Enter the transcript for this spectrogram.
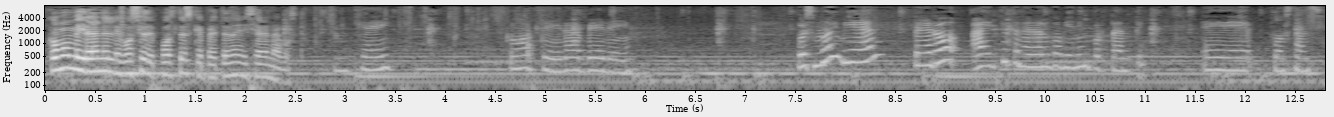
¿cómo me irá en el negocio de postres que pretendo iniciar en agosto? Ok. ¿Cómo te irá, Bere? Pues muy bien, pero hay que tener algo bien importante. Eh, constancia.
